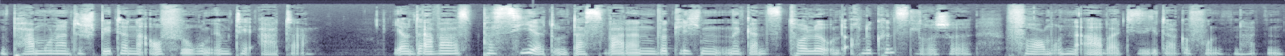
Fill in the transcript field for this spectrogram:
ein paar Monate später eine Aufführung im Theater. Ja, und da war es passiert und das war dann wirklich eine ganz tolle und auch eine künstlerische Form und eine Arbeit, die sie da gefunden hatten.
